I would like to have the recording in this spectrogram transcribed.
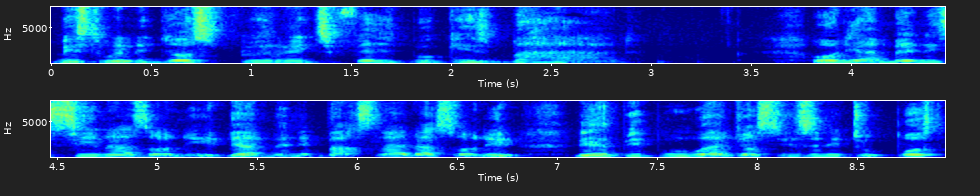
this religious spirit, Facebook is bad. Oh, there are many sinners on it. There are many backsliders on it. There are people who are just using it to post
